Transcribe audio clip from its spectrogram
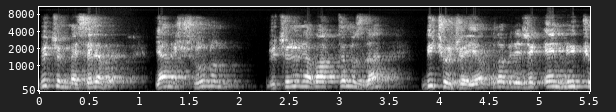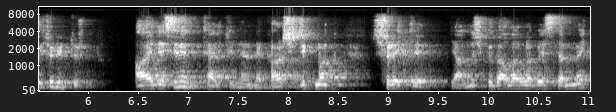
Bütün mesele bu. Yani şunun bütününe baktığımızda bir çocuğa yapılabilecek en büyük kötülüktür. Ailesinin telkinlerine karşı çıkmak, sürekli yanlış gıdalarla beslenmek,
